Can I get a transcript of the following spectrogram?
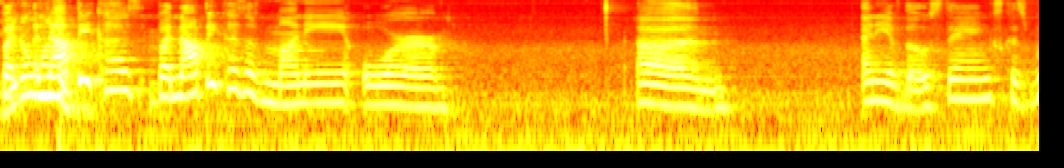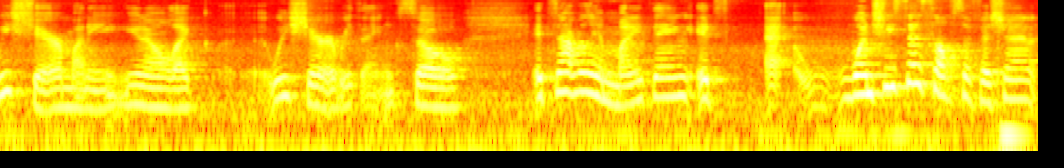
but not wanna- because but not because of money or um any of those things because we share money you know like we share everything so it's not really a money thing it's uh, when she says self-sufficient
